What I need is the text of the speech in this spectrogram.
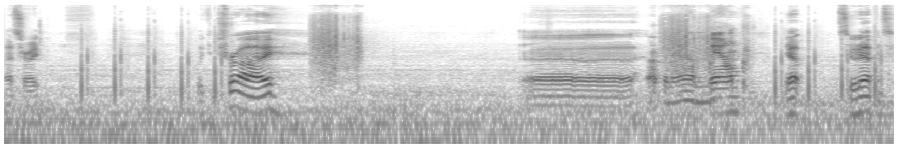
that's right. We can try. Uh, Up and around and down. yep. See what happens.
